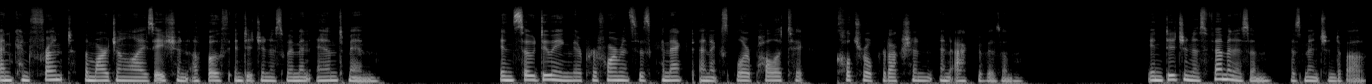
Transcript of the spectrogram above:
and confront the marginalization of both Indigenous women and men in so doing, their performances connect and explore politics, cultural production, and activism. Indigenous feminism, as mentioned above,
